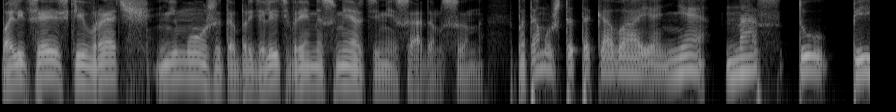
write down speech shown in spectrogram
«Полицейский врач не может определить время смерти, мисс Адамсон, потому что таковая не наступила».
